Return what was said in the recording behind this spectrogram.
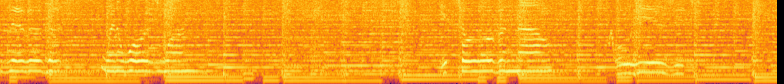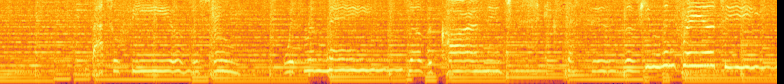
was ever thus when a war's won. It's over now, or is it? Battlefields are strewn with remains of the carnage, excesses of human frailty.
